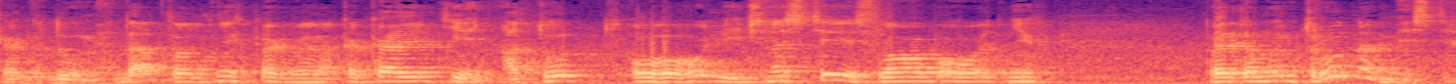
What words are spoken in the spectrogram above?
как в Думе, да, то от них как бы какая тень. А тут ого личности, и слава Богу от них. Поэтому им трудно вместе.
